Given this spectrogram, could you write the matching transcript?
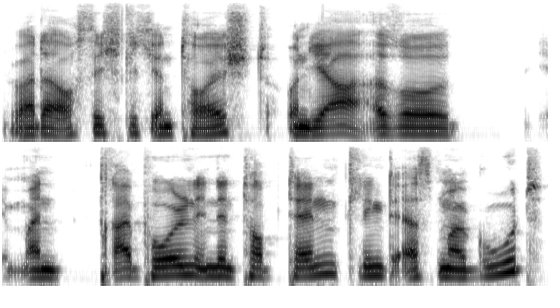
war da auch sichtlich enttäuscht. Und ja, also ich mein, drei Polen in den Top Ten klingt erstmal gut,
